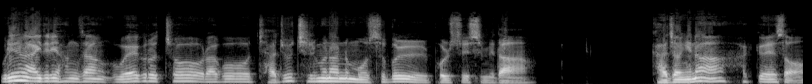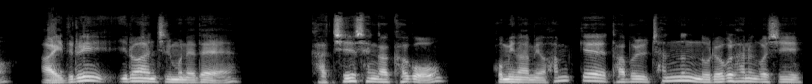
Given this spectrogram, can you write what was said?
우리는 아이들이 항상 왜 그렇죠? 라고 자주 질문하는 모습을 볼 수 있습니다. 가정이나 학교에서 아이들이 이러한 질문에 대해 같이 생각하고 고민하며 함께 답을 찾는 노력을 하는 것이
